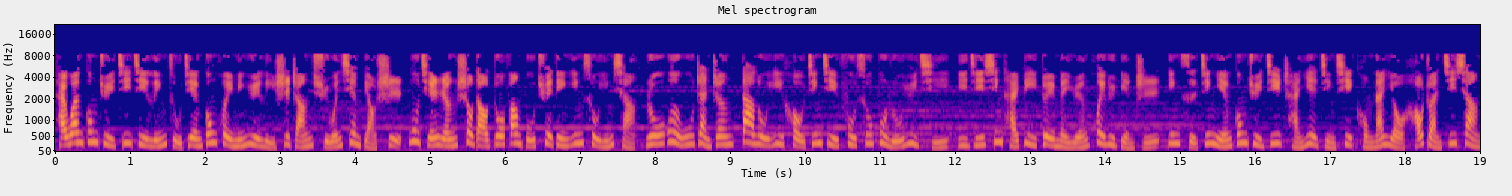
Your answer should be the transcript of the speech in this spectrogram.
台湾工具机暨零组件工会名誉理事长许文宪表示，目前仍受到多方不确定因素影响，如俄乌战争、大陆疫后经济复苏不如预期，以及新台币对美元汇率贬值。因此，今年工具机产业景气恐难有好转迹象，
